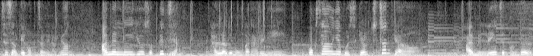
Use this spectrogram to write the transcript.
치석이 걱정이라면 아멜리 효소 패치약 달라도 뭔가 다르니 꼭 사용해 보시길 추천드려요. 아멜리 제품들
